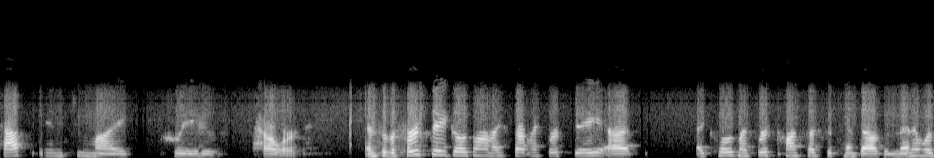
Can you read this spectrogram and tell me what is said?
tapped into my creative power. And so the first day goes on. I start my first day at I closed my first contract for ten thousand. Then it was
